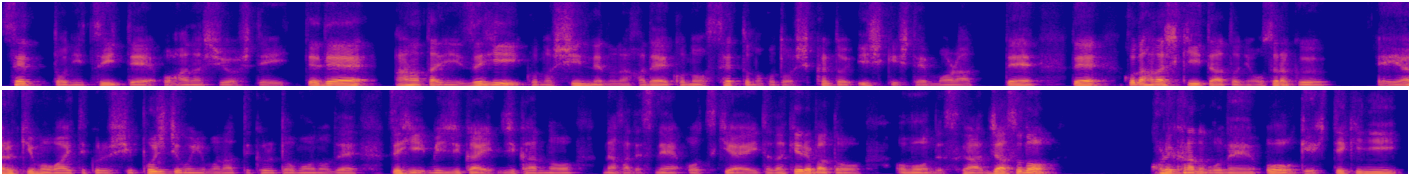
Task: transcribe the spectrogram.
セットについてお話をしていって、で、あなたにぜひこの新年の中でこのセットのことをしっかりと意識してもらって、で、この話聞いた後におそらくえやる気も湧いてくるし、ポジティブにもなってくると思うので、ぜひ短い時間の中ですね、お付き合いいただければと思うんですが、じゃあその、これからの5年を劇的に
